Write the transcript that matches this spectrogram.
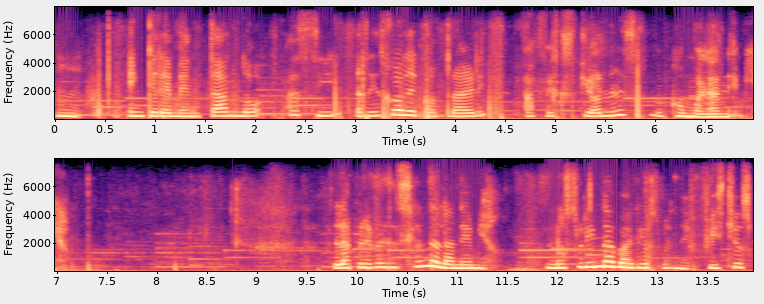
mm, incrementando así el riesgo de contraer afecciones como la anemia. La prevención de la anemia nos brinda varios beneficios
